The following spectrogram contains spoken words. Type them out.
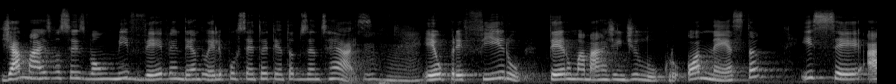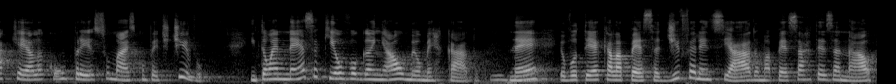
jamais vocês vão me ver vendendo ele por 180, 200 reais. Uhum. Eu prefiro ter uma margem de lucro honesta e ser aquela com o preço mais competitivo. Então é nessa que eu vou ganhar o meu mercado, uhum. né? Eu vou ter aquela peça diferenciada, uma peça artesanal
